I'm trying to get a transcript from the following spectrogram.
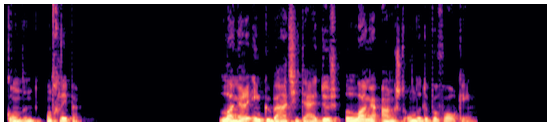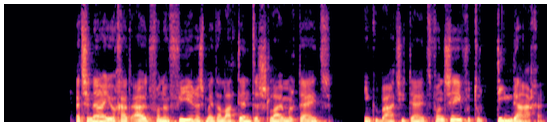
konden ontglippen. Langere incubatietijd, dus lange angst onder de bevolking. Het scenario gaat uit van een virus met een latente sluimertijd, incubatietijd, van 7 tot 10 dagen.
